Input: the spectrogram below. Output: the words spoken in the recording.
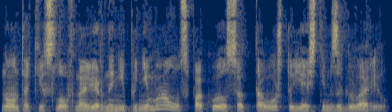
Но он таких слов, наверное, не понимал, успокоился от того, что я с ним заговорил.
